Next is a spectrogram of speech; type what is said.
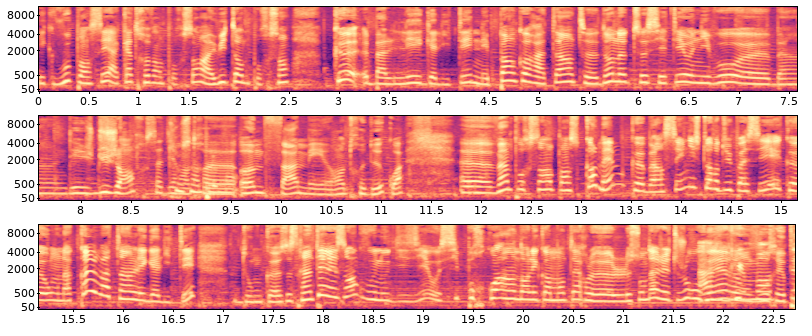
et que vous pensez à 80%, à 80% que bah, l'égalité n'est pas encore atteinte dans notre société au niveau euh, ben, des- du genre, c'est-à-dire entre euh, hommes, femmes et entre deux. quoi. Euh, 20% pensent quand même que ben, c'est une histoire du passé et qu'on a quand même atteint l'égalité. Donc ce serait intéressant que vous nous disiez aussi pourquoi hein, dans les commentaires. Le, le sondage est toujours ouvert. et On vous répond,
